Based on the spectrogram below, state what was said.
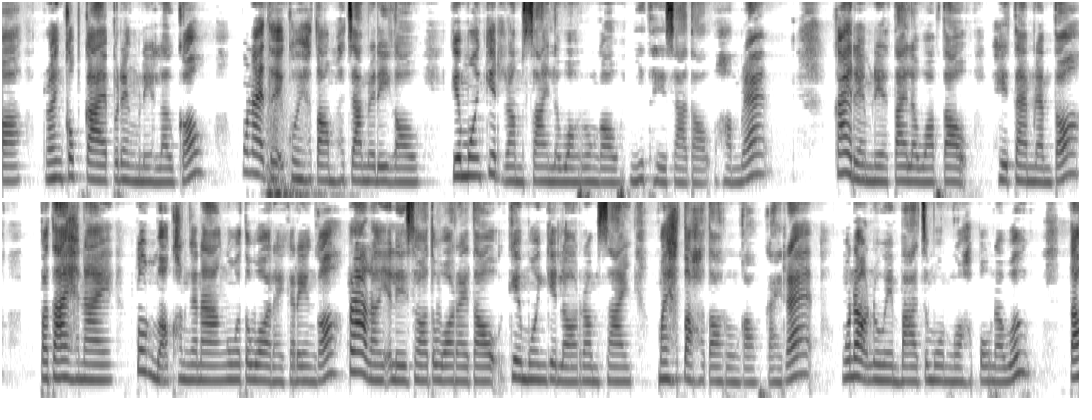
ររងកបកាយព្រៀងមនេះឡៅកោមួយណៃទេគុយតាមចាំលេឌីកោគេមួយគិតរំសាយលវរងកោញីទេសាតហំរ៉ាកៃរែមនេះតៃលវបតោហេតាមណាំតោ បតៃហណៃតុនមកខនកណាងួតវរៃករៀងក៏ប្រាឡៃអលីសតវរៃតោគេមួយគេឡរំសាយម៉ៃហតហតរងកោកៃរ៉ាងួនអនូវិញបាចមុនងោះពងណាវតោ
